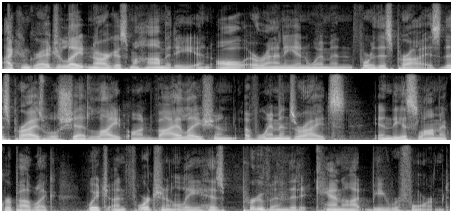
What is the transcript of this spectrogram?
I congratulate Narges Mohammadi and all Iranian women for this prize. This prize will shed light on violation of women's rights in the Islamic Republic, which unfortunately has proven that it cannot be reformed.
